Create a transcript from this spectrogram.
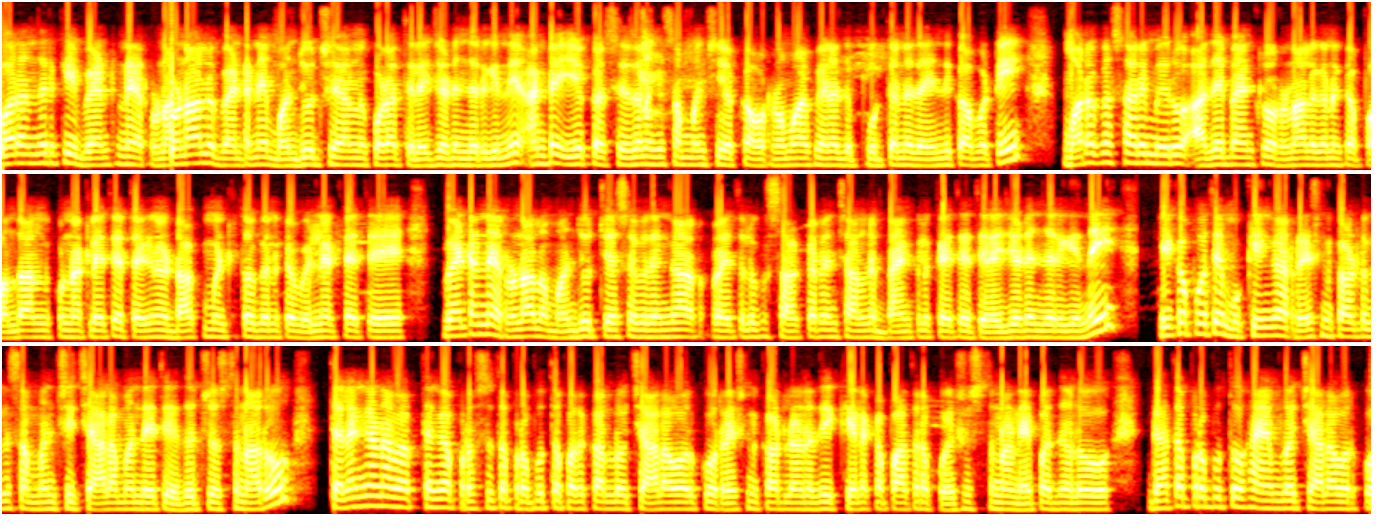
వారందరికీ వెంటనే రుణాలు వెంటనే మంజూరు చేయాలని కూడా తెలియజేయడం జరిగింది. జరిగింది. అంటే ఈ యొక్క సీజన్‌కి సంబంధించి ఈ యొక్క రుణమాఫీ అనేది పూర్తనేది అయింది కాబట్టి, మరొకసారి మీరు అదే బ్యాంకులో రుణాలు కనుక పొందాలనుకున్నట్లయితే తగిన డాక్యుమెంట్‌లతో కనుక వెళ్ళినట్లయితే వెంటనే రుణాలు మంజూరు చేసే విధంగా రైతులకు సహకరించాలని బ్యాంకులకైతే తెలియజేయడం జరిగింది. ఇకపోతే ముఖ్యంగా రేషన్ కార్డులకు సంబంధించి చాలా మంది అయితే ఎదురు చూస్తున్నారు. తెలంగాణ వ్యాప్తంగా ప్రస్తుత ప్రభుత్వ పథకాల్లో చాలా వరకు రేషన్ కార్డులు అనేది కీలక పాత్ర పోషిస్తున్న నేపథ్యంలో గత ప్రభుత్వ హయాంలో చాలా వరకు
